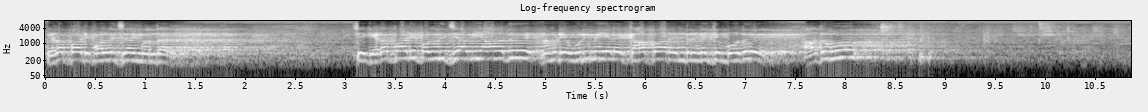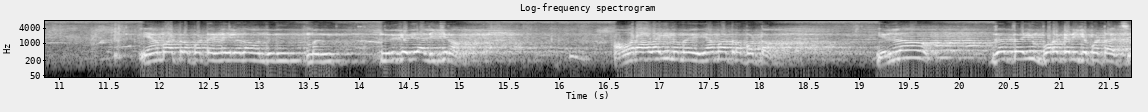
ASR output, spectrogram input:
எடப்பாடி பழனிசாமி வந்தார். சரி எடப்பாடி பழனிசாமியாவது நம்முடைய உரிமைகளை காப்பார் என்று நினைக்கும் போது அதுவும் ஏமாற்றப்பட்ட நிலையில தான் வந்து ம- நிற்கிறோம் அவராலையும் நம்ம ஏமாற்றப்பட்டோம். எல்லா விதத்தையும் புறக்கணிக்கப்பட்டாச்சு.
